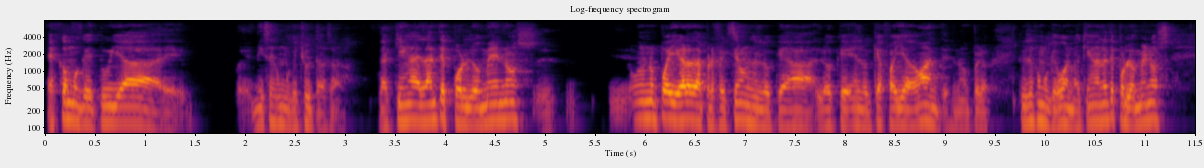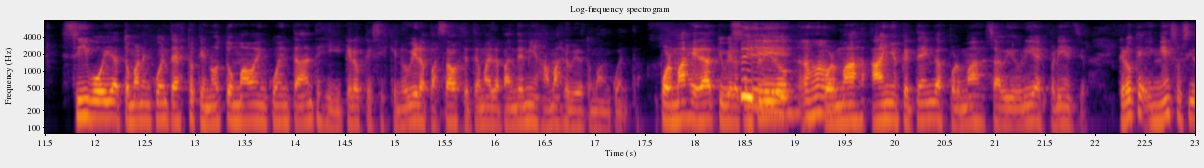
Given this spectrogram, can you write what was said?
es como que tú ya eh, dices como que chuta, o sea, de aquí en adelante por lo menos eh, uno no puede llegar a la perfección en lo que ha, en lo que ha fallado antes, ¿no? Pero tú dices como que, bueno, aquí en adelante por lo menos sí voy a tomar en cuenta esto que no tomaba en cuenta antes y que creo que si es que no hubiera pasado este tema de la pandemia jamás lo hubiera tomado en cuenta. Por más edad que hubiera cumplido, por más años que tengas, por más sabiduría, experiencia. Creo que en eso sí,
